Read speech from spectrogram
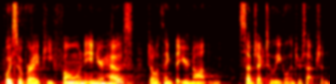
voice over IP phone in your house, don't think that you're not subject to legal interception.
